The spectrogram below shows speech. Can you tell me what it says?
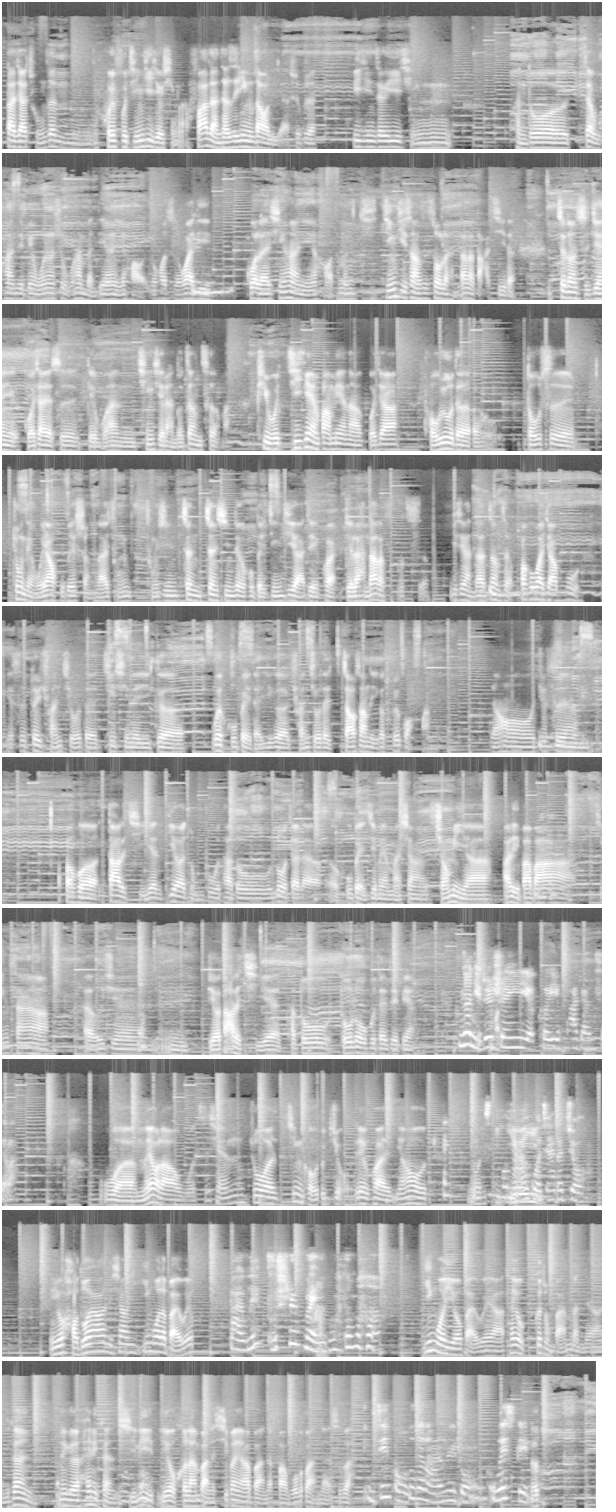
大家重振恢复经济就行了，发展才是硬道理啊，是不是？毕竟这个疫情，很多在武汉这边，无论是武汉本地人也好，又或者外地过来新汉人也好，他们经济上是受了很大的打击的。这段时间也国家也是给武汉倾斜了很多政策嘛，譬如基建方面呢，国家投入的都是重点围绕湖北省来重重新振振兴这个湖北经济啊这一块，给了很大的扶持，一些很大的政策，包括外交部也是对全球的进行了一个为湖北的一个全球的招商的一个推广嘛，然后就是。包括大的企业的第二总部，它都落在了呃湖北这边嘛，像小米啊、阿里巴巴啊、金山啊，还有一些嗯比较大的企业，它都都落户在这边。那你这生意也可以发展起来。我没有了，我之前做进口酒这一块，然后哎，因为哪个国家的酒？有好多啊，你像英国的百威，百威不是美国的吗？英国也有百威啊，它有各种版本的呀。你看那个 Heineken 喜力也有荷兰版的、西班牙版的、法国版的，是吧？你进口苏格兰那种 whisky 吗？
